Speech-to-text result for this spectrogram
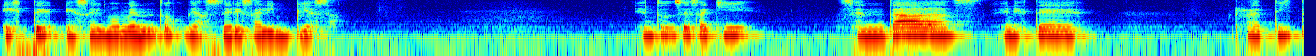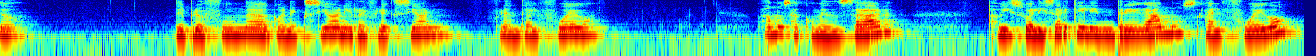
Este es el momento de hacer esa limpieza. Entonces aquí, sentadas en este ratito de profunda conexión y reflexión frente al fuego, vamos a comenzar a visualizar que le entregamos al fuego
